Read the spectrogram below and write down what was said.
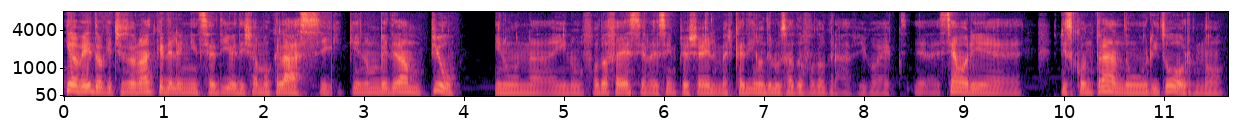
Io vedo che ci sono anche delle iniziative, diciamo, classiche che non vedevamo più in un, in un fotofestival, ad esempio c'è il mercatino dell'usato fotografico. Ecco. Eh, stiamo ri- riscontrando un ritorno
